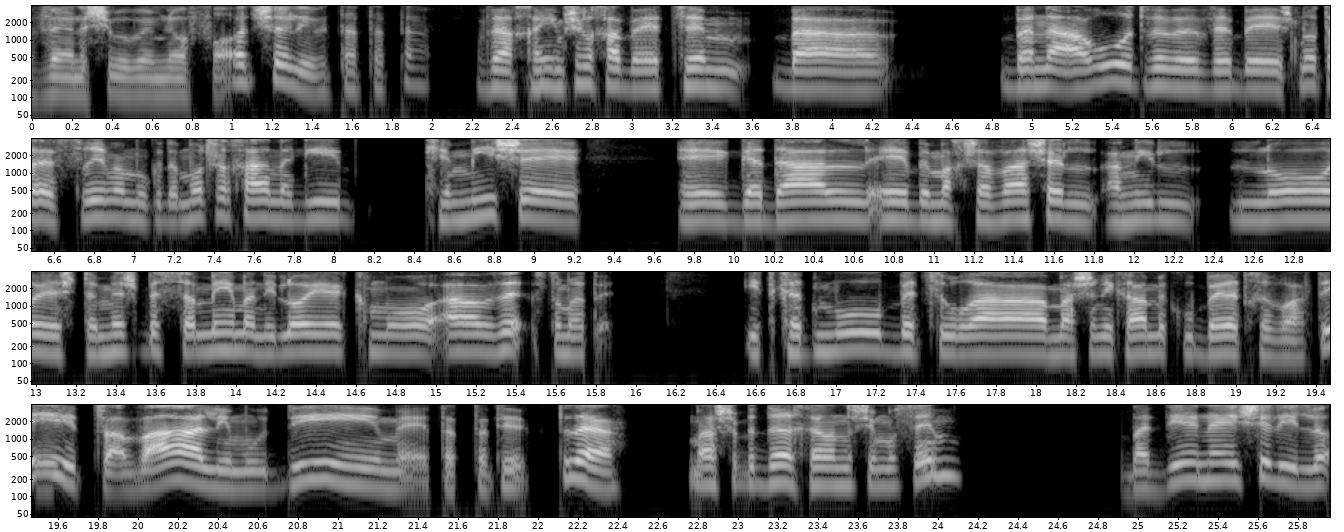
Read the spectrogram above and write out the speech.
ואנשים באים להופעות שלי וטה טה טה. והחיים שלך בעצם ב... בנערות ובשנות ה-20 המוקדמות שלך, נגיד, כמי שגדל אה, במחשבה של אני לא אשתמש בסמים, אני לא אהיה כמו אה, זה, זאת אומרת, התקדמו בצורה, מה שנקרא, מקובלת חברתית, צבא, לימודים, אתה, אתה, יודע, מה שבדרך כלל אנשים עושים. ב-DNA שלי לא,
